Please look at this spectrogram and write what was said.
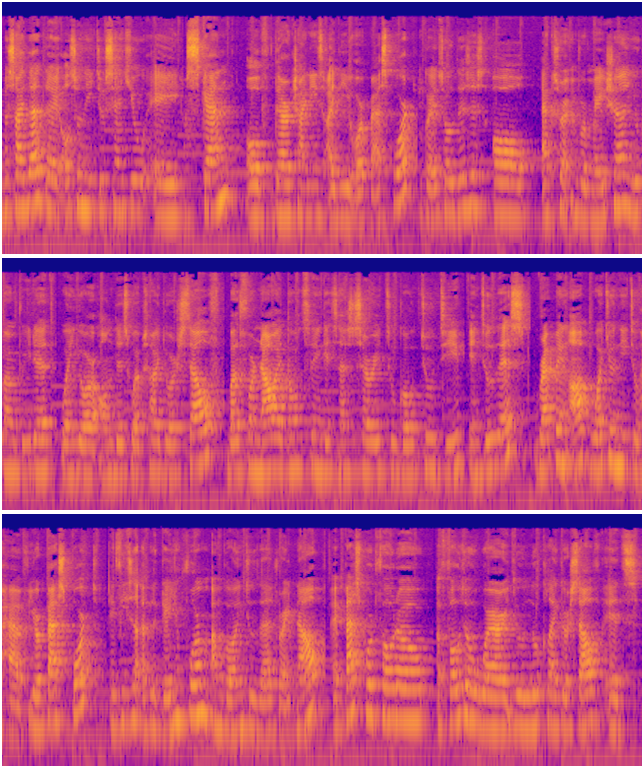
Besides that, they also need to send you a scan of their Chinese ID or passport. Okay, so this is all extra information. You can read it when you're on this website yourself. But for now, I don't think it's necessary to go too deep into this. Wrapping up, what you need to have your passport, a visa application form. I'm going to that right now. A passport photo, a photo where you look like yourself. It's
